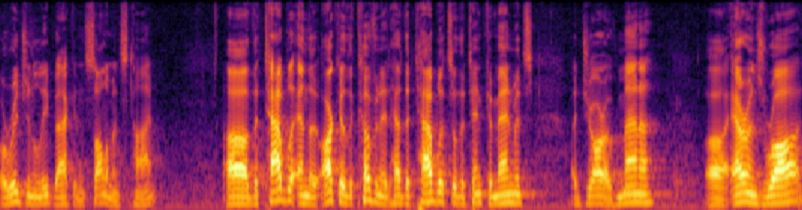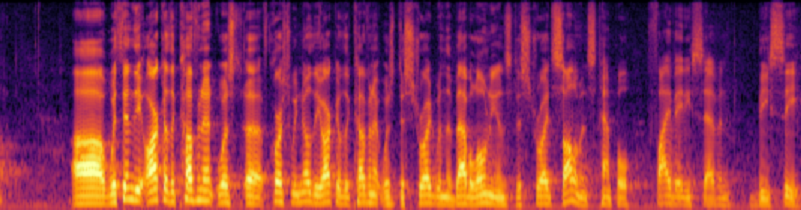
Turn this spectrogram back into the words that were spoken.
originally back in Solomon's time. Uh, the tablet and the Ark of the Covenant had the tablets of the Ten Commandments, a jar of manna, uh, Aaron's rod. Uh, within the Ark of the Covenant was, uh, of course we know the Ark of the Covenant was destroyed when the Babylonians destroyed Solomon's temple 587 BC.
